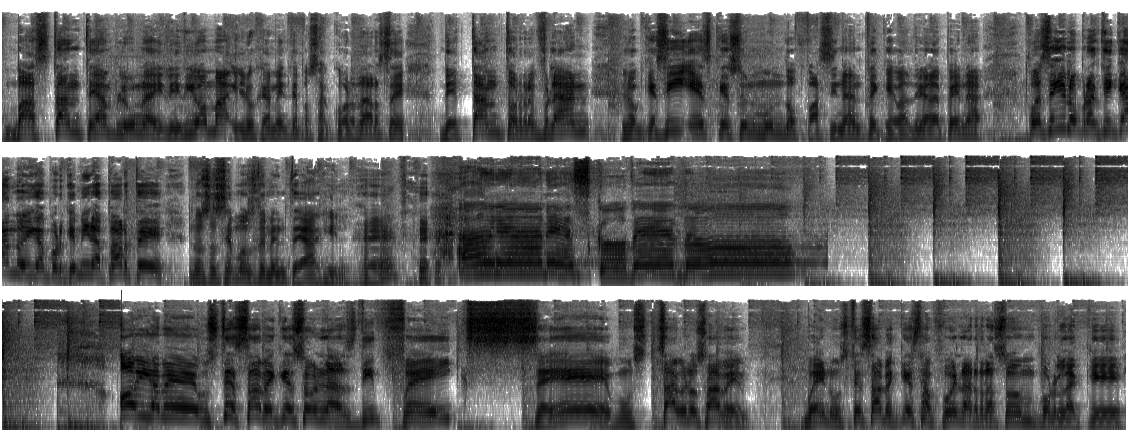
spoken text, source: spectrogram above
bastante amplio una del idioma y lógicamente pues acordarse de tanto refrán. Lo que sí es que es un mundo fascinante que valdría la pena pues seguirlo practicando, oiga, porque mira, aparte nos hacemos de mente ágil, ¿eh? Escobedo. Óigame, ¿usted sabe qué son las deepfakes? ¿Eh? ¿Sabe o no sabe? Bueno, usted sabe que esa fue la razón por la que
